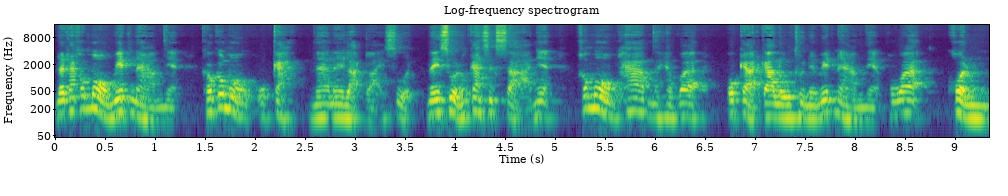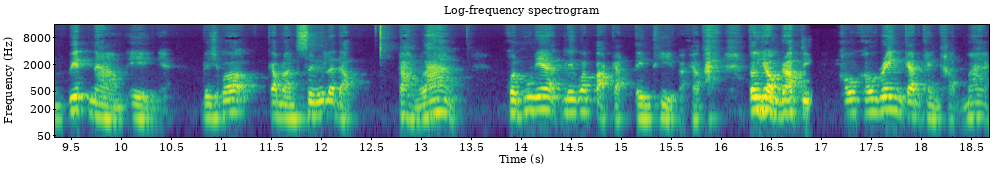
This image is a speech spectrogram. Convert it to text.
แล้วถ้าเขามองเวียดนามเนี่ยเขาก็มองโอกาสนะในหลากหลายส่วน ในส่วนของการศึกษาเนี่ยเขามองภาพนะครับว่าโอกาสการลงทุนในเวียดนามเนี่ยเพราะว่าคนเวียดนามเองเนี่ยโดยเฉพาะกำลังซื้อระดับกลางล่าง คนพวกนี้เรียกว่าปากกัดเต็มทีบครับต้องยอมรับจริงเขาเขาเร่งการแข่งขันมาก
